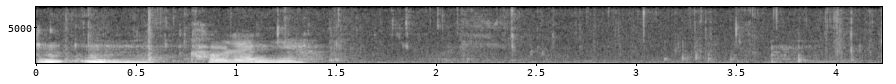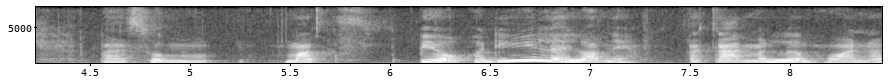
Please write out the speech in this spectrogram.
อืมเขาเล่นเนี้ยปลาสมมักเปรี้ยวพอดีเลยหลอดเนี่ย อากาศมันเริ่มร้อนน้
